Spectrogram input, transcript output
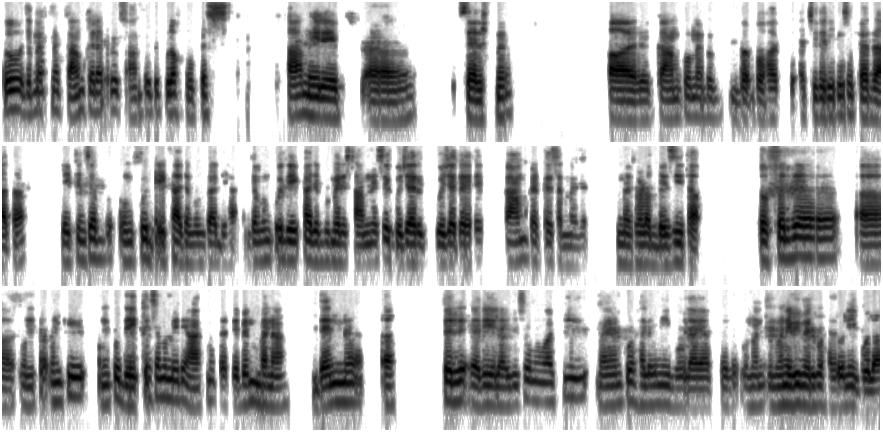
तो जब मैं अपना काम कर रहा था तो काम पे तो पूरा फोकस था मेरे सेल्फ में और काम को मैं बहुत अच्छी तरीके से कर रहा था। लेकिन जब उनको देखा जब उनका ध्यान जब उनको देखा जब वो मेरे सामने से गुजर गुजर रहे काम करते समय मैं थोड़ा बिज़ी था तो फिर अ, उनका उनकी उनको देखते समय मेरी आँख में प्रतिबिंब बना। देन फिर रियलाइजेशन हुआ कि मैंने उनको हेलो नहीं बोला या फिर उन्होंने उन्होंने भी मेरे को हेलो नहीं बोला।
